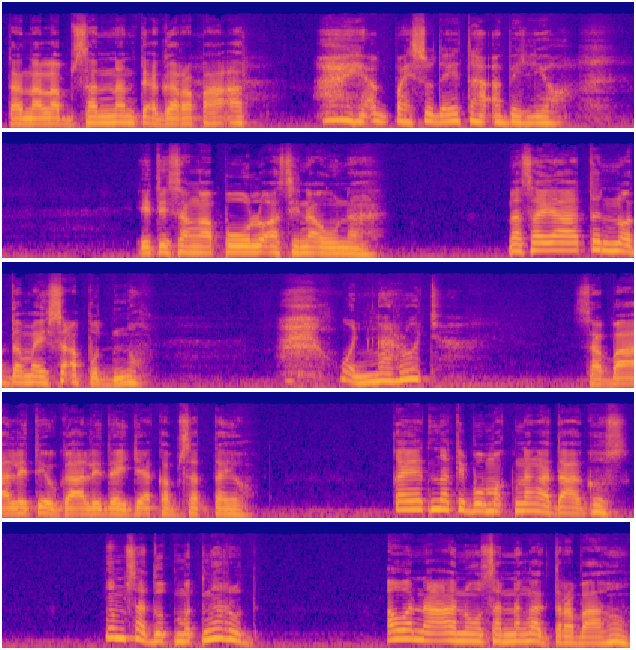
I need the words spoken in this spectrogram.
Tanalabsan nan ti agarapaat. Ay, agpaiso day ta, Abelio. Iti sa nga pulo a sinauna. Nasayatan no adamay sa apod no. Wan nga rod. Sa bali ti ugali day di akabsat tayo. Kaya't na ti bumak na nga dagos. Ngam sa dutmot nga rod. Awan na anusan na nga agtrabaho.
